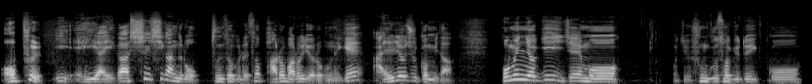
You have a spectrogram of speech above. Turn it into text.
어플 이 AI가 실시간으로 분석을 해서 바로바로 바로 여러분에게 알려줄 겁니다. 보면 여기 이제 뭐 흥구석유도 있고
